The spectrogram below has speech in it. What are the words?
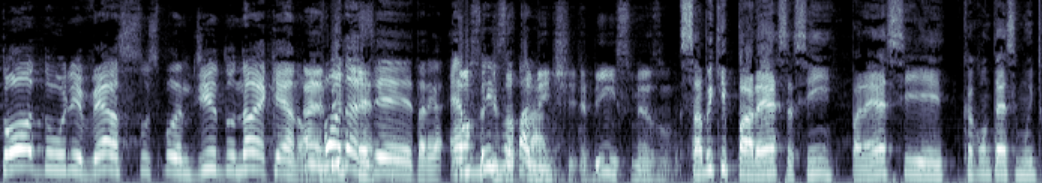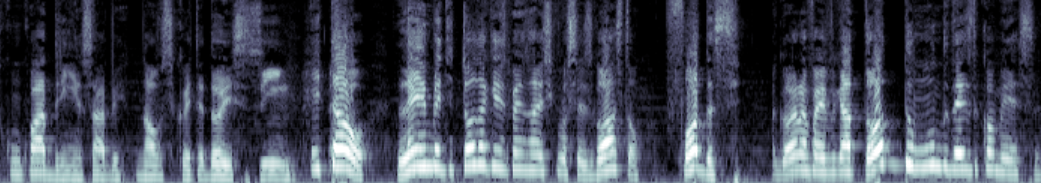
todo o universo expandido não é canon. É, bem- Foda-se, é. tá ligado? É Nossa, exatamente. É bem isso mesmo. Sabe o que parece assim? Parece o que acontece muito com quadrinhos, sabe? 952? Sim. Então, lembra de todos aqueles personagens que vocês gostam? Foda-se! Agora vai vingar todo mundo desde o começo.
